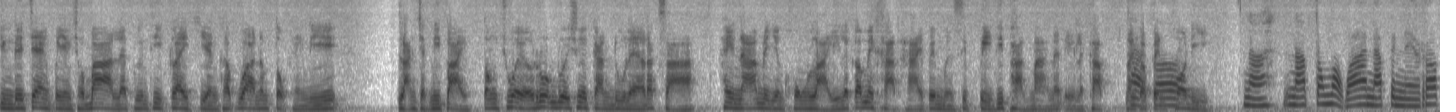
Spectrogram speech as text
จึงได้แจ้งไปยังชาวบ้านและพื้นที่ใกล้เคียงครับว่าน้ำตกแห่งนี้ หลังจากนี้ไปต้องช่วยร่วมด้วยช่วยกันดูแลรักษา ให้น้ำเนี่ยยังคงไหล แล้วก็ไม่ขาดหายไปเหมือน 10 ปีที่ผ่านมานั่นเองแหละครับนั่นก็เป็นข้อดี นะนับต้องบอกว่านับเป็นในรอบ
